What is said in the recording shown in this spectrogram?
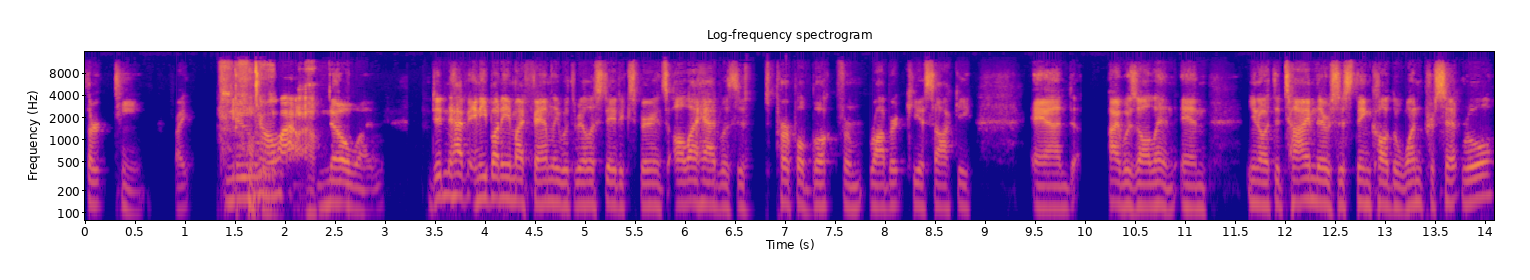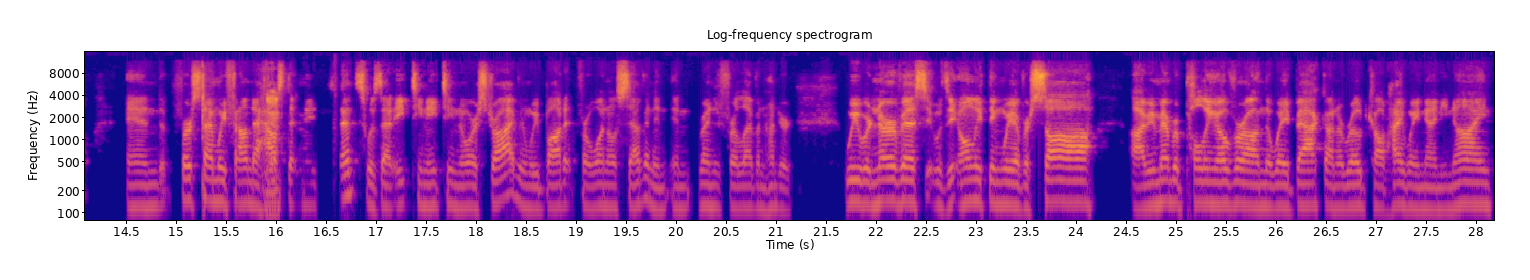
13, right? Knew Oh, wow. no one. Didn't have anybody in my family with real estate experience. All I had was this purple book from Robert Kiyosaki, and I was all in. And you know, at the time, there was this thing called the one percent rule. And the first time we found a house that made sense was that 1818 Norris Drive, and we bought it for 107 and, and rented for 1100. We were nervous. It was the only thing we ever saw. I remember pulling over on the way back on a road called Highway 99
